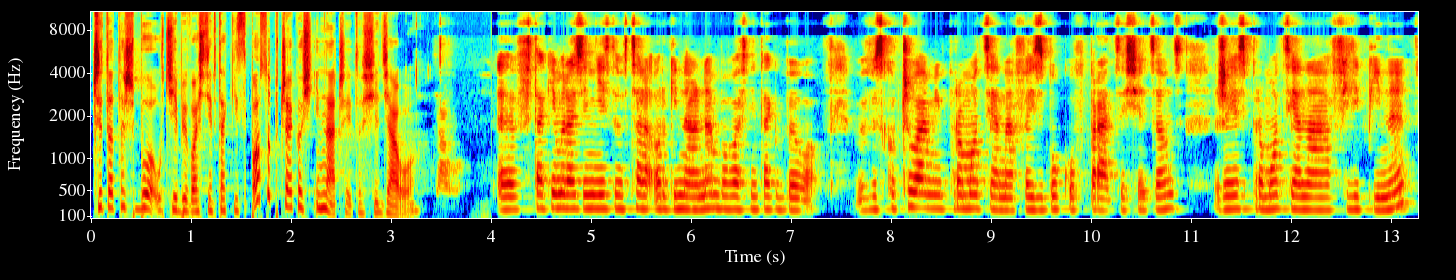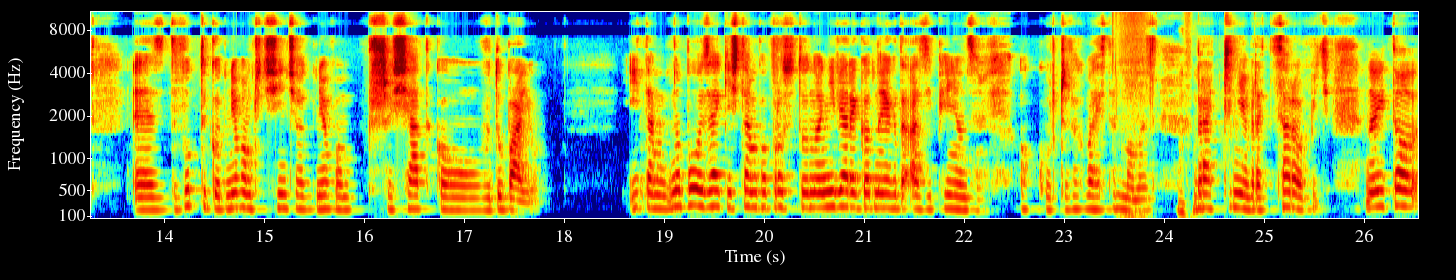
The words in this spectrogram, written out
czy to też było u ciebie właśnie w taki sposób, czy jakoś inaczej to się działo? W takim razie nie jestem wcale oryginalna, bo właśnie tak było. Wyskoczyła mi promocja na Facebooku w pracy siedząc, że jest promocja na Filipiny E, z dwutygodniową czy dziesięciodniową przesiadką w Dubaju. i tam, no były za jakieś tam po prostu, no niewiarygodne jak do Azji pieniądze. Mówię, o kurczę, to chyba jest ten moment. Mhm. Brać czy nie brać, co robić? No i to,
